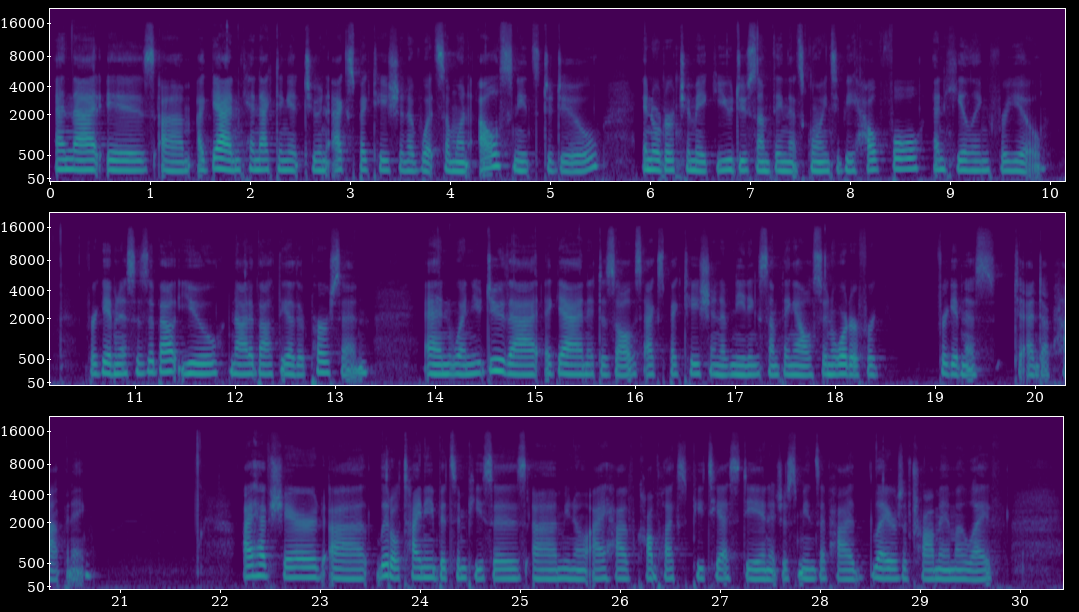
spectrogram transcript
And that is, um, again, connecting it to an expectation of what someone else needs to do in order to make you do something that's going to be helpful and healing for you. Forgiveness is about you, not about the other person. And when you do that, again, it dissolves expectation of needing something else in order for forgiveness to end up happening. I have shared uh, little tiny bits and pieces. Um, you know, I have complex PTSD, and it just means I've had layers of trauma in my life.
